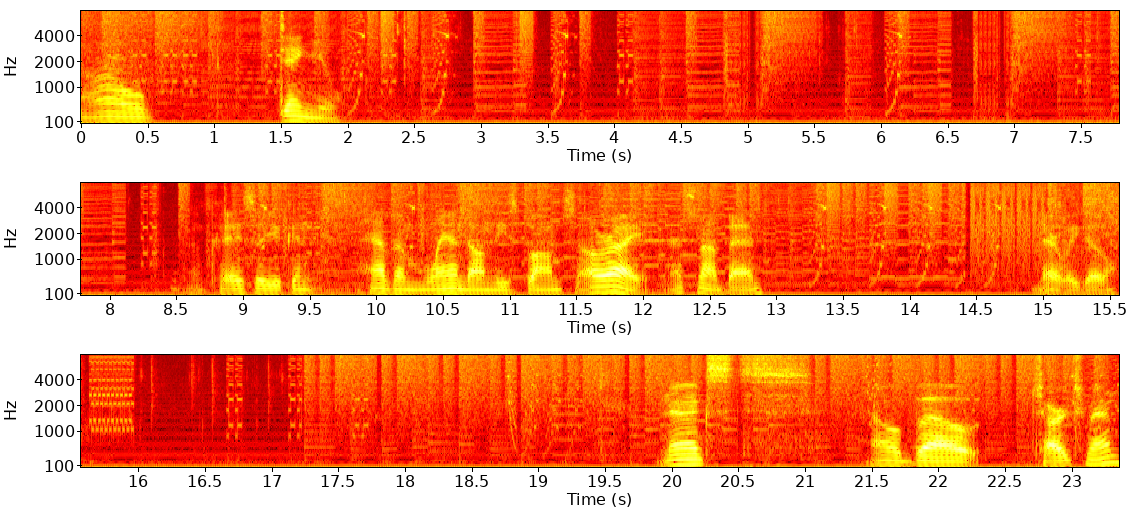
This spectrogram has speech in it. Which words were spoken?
Oh, dang you. Okay, so you can have them land on these bombs. Alright, that's not bad. There we go. Next, how about Charge Man?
